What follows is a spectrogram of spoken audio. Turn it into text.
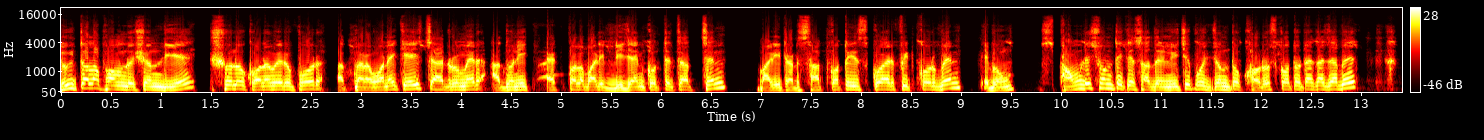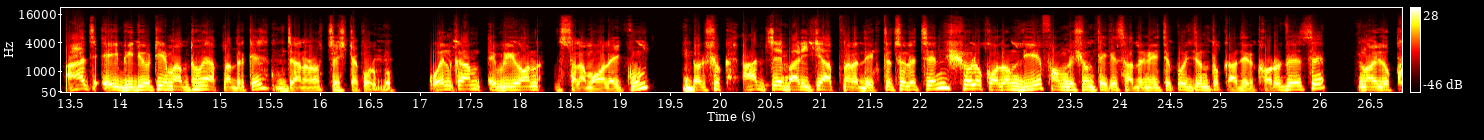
দুইতলা ফাউন্ডেশন দিয়ে ষোলো কলমের উপর আপনারা অনেকেই চার রুমের আধুনিক একতলা বাড়ির ডিজাইন করতে চাচ্ছেন। বাড়িটার ছাদ কত স্কোয়ার ফিট করবেন এবং ফাউন্ডেশন থেকে ছাদের নিচে পর্যন্ত খরচ কত টাকা যাবে? আজ এই ভিডিওটির মাধ্যমে আপনাদেরকে জানানোর চেষ্টা করব। ওয়েলকাম এভরিওয়ান আসসালামু আলাইকুম। দর্শক, আজ যে বাড়িটি আপনারা দেখতে চলেছেন, ষোলো কলম দিয়ে ফাউন্ডেশন থেকে ছাদের নিচে পর্যন্ত কাজের খরচ হয়েছে নয় লক্ষ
